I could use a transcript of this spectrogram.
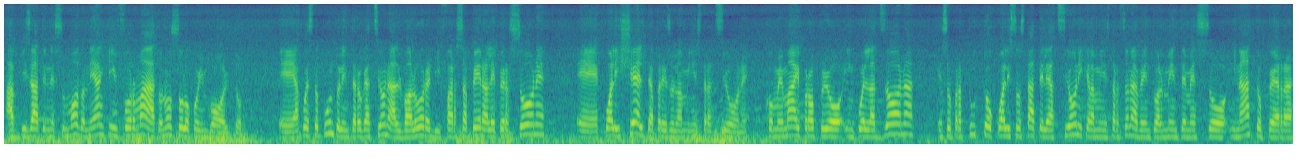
avvisato in nessun modo, neanche informato, non solo coinvolto. E a questo punto l'interrogazione ha il valore di far sapere alle persone eh, quali scelte ha preso l'amministrazione, come mai proprio in quella zona e soprattutto quali sono state le azioni che l'amministrazione ha eventualmente messo in atto per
